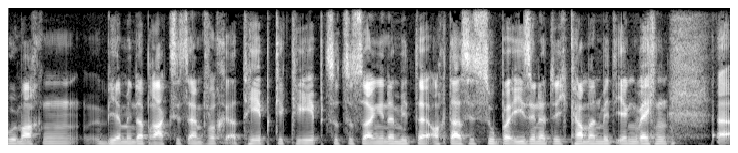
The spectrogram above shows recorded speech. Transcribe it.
cool machen. Wir haben in der Praxis einfach ein Tape geklebt, sozusagen in der Mitte. Auch das ist super easy. Natürlich kann man mit irgendwelchen äh,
